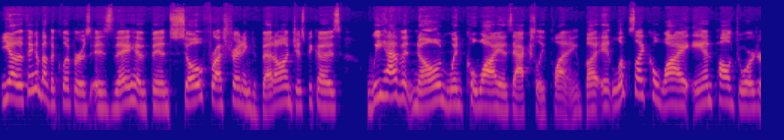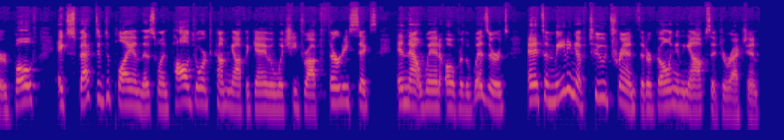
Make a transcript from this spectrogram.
Yeah, the thing about the Clippers is they have been so frustrating to bet on just because we haven't known when Kawhi is actually playing, but it looks like Kawhi and Paul George are both expected to play in this one. Paul George coming off a game in which he dropped 36 in that win over the Wizards. And it's a meeting of two trends that are going in the opposite direction.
